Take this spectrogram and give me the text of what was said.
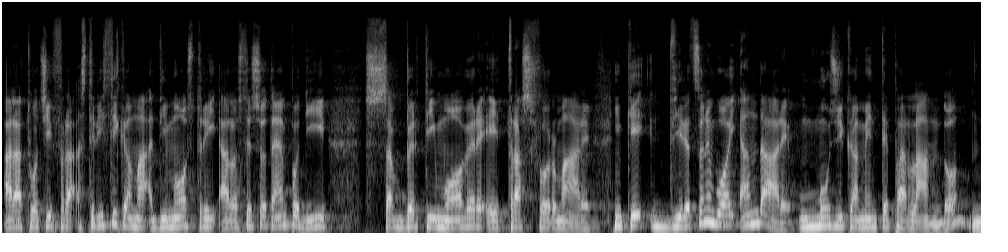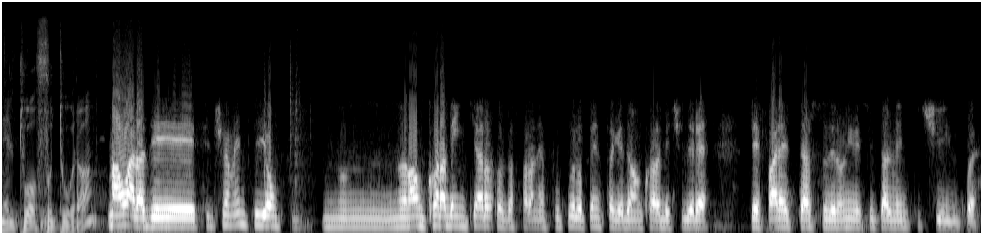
alla tua cifra stilistica, ma dimostri allo stesso tempo di saperti muovere e trasformare. In che direzione vuoi andare musicalmente parlando nel tuo futuro? Ma guarda, de- sinceramente io non, non ho ancora ben chiaro cosa farò nel futuro, penso che devo ancora decidere se fare il testo dell'università il 25.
